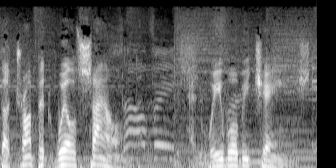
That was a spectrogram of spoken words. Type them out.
The trumpet will sound, and we will be changed,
